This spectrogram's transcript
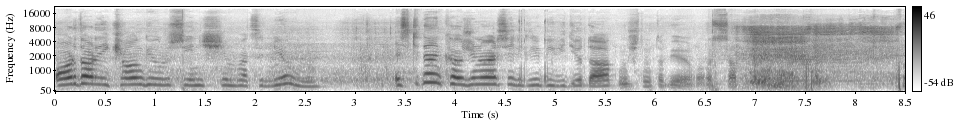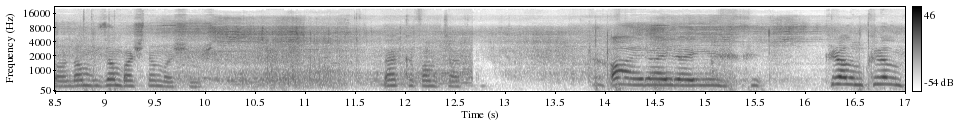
orada orada iki hangi Urus yenişim hatırlıyor musun? Eskiden Kaç Üniversiteli ilgili bir video daha atmıştım tabii. Sattım. Sonradan bu yüzden baştan başlamıştım. Ben kafamı taktım. Hayır hayır hayır. Kıralım kıralım.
